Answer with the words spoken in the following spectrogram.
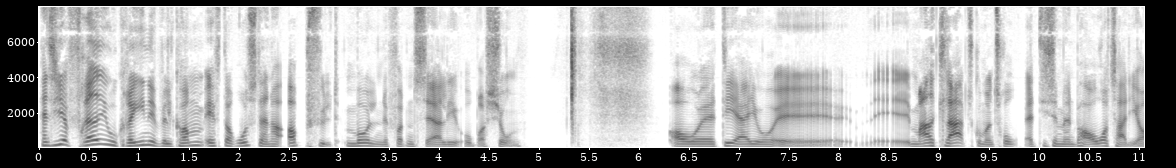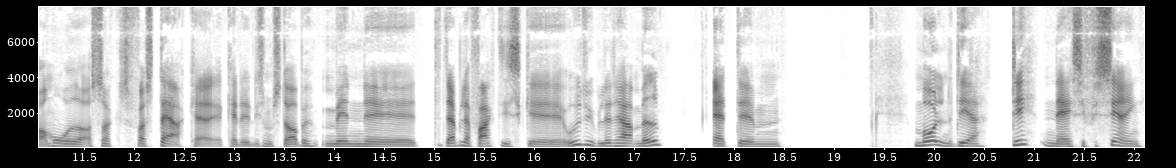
han siger, at fred i Ukraine vil komme efter Rusland har opfyldt målene for den særlige operation. Og øh, det er jo øh, øh meget klart, skulle man tro, at de simpelthen bare overtager de områder, og så først der kan, kan det ligesom stoppe. Men øh, der bliver faktisk øh, uddybet lidt her med, at øh, målene det er denazificering,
